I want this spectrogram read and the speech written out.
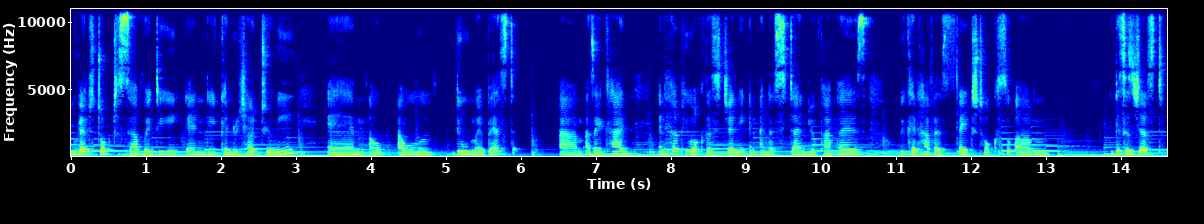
you'd like to talk to somebody and you can reach out to me and I'll, I will do my best um, as I can and help you walk this journey and understand your purpose, we can have a slight talk. So um, this is just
